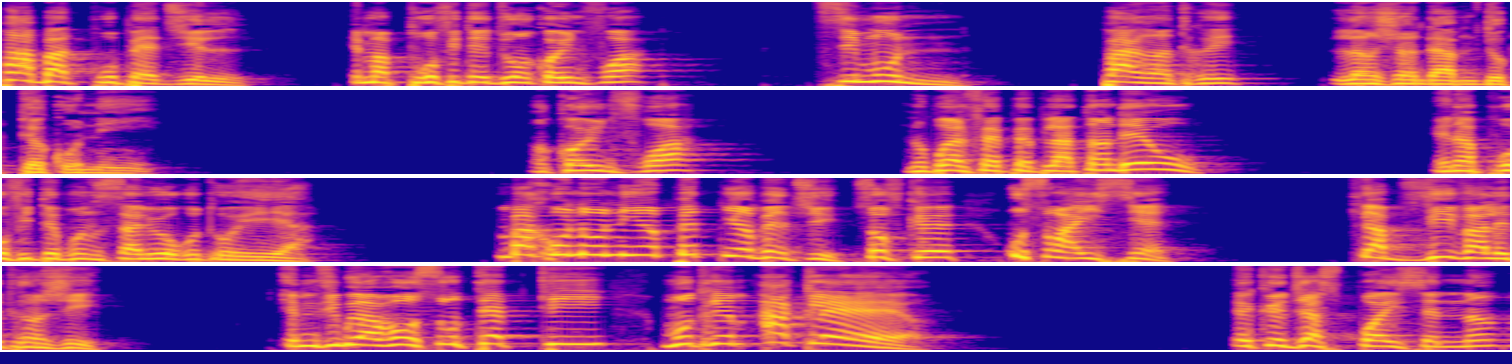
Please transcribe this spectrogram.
Pas battre pour perdre. Et m'a profité encore une fois. Timoun, pas rentrer l'engendame docteur Koni. Encore une fois, nous pourrons faire peuple attendre où. Et n'a profité pour nous saluer au côté ya. M'pa qu'on ni en pète ni en peinture. Sauf que, où sont haïtiens? Qui vivent à l'étranger. Et me dit bravo, son tête qui montre à clair. Et que diaspora haïtienne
